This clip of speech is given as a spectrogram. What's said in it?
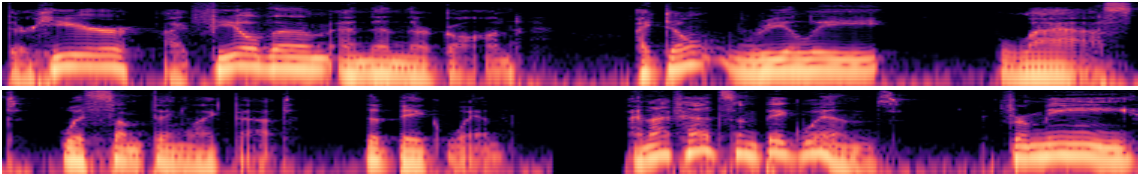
They're here, I feel them, and then they're gone. I don't really last with something like that, the big win. And I've had some big wins. For me,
